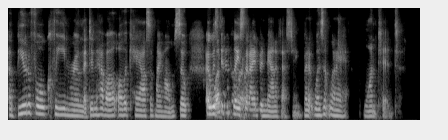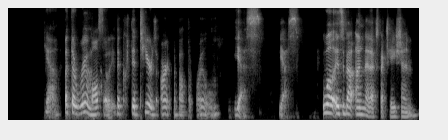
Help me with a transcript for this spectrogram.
a beautiful, clean room that didn't have all, all the chaos of my home. So I was in a place that I'd been manifesting, but it wasn't what I wanted. Yeah, but the room also the the tears aren't about the room. Yes. Yes. Well, it's about unmet expectation.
